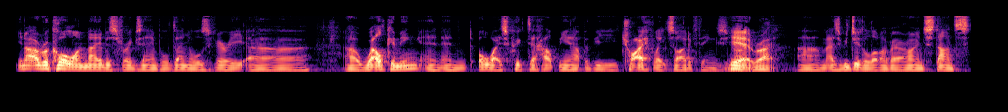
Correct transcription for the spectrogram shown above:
you know, I recall on Neighbours, for example, Daniel was very uh, uh, welcoming and, and always quick to help me out with the triathlete side of things. Yeah, know, right. Um, as we did a lot of our own stunts.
